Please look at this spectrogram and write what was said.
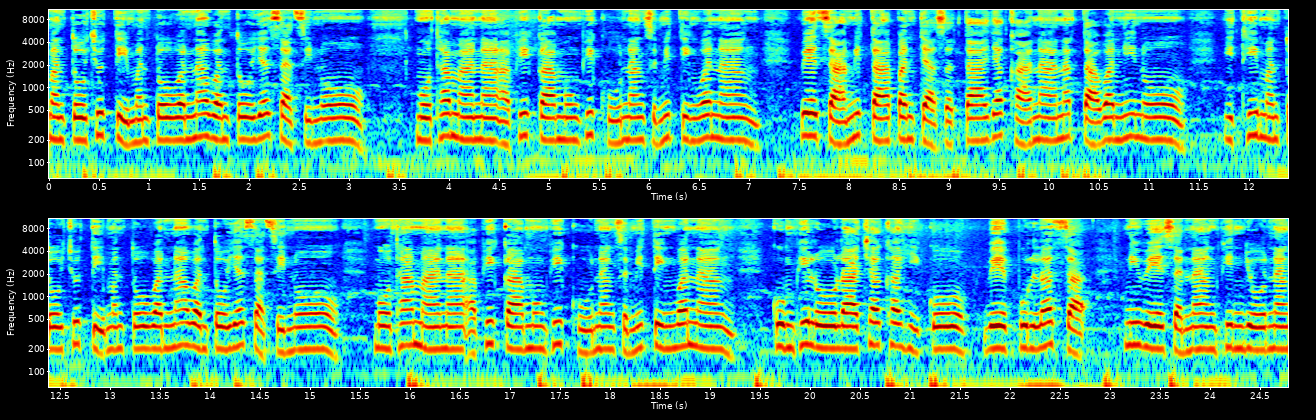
มันโตชุติมันโตวันนาวันโตยัสสสิโน โมทมานาอภิกามุงพิขูนางสมิติงวานาง เวสามิตาปัญจสตายขานานัตตาวันนิโน อิทธิมันโตชุติมันโตวันนาวันโตยัสสสิโน โมทามานาอภิกามุงพิขูนางสมิติงวานางกุมพิโลราชคหิโก เวปุลัสะนิเวสนางพินโยนาง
